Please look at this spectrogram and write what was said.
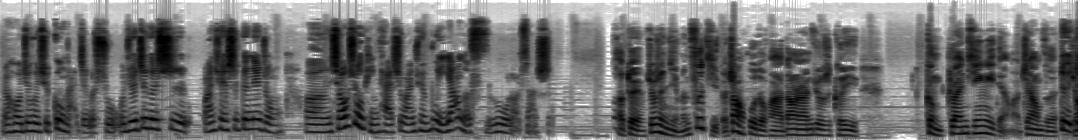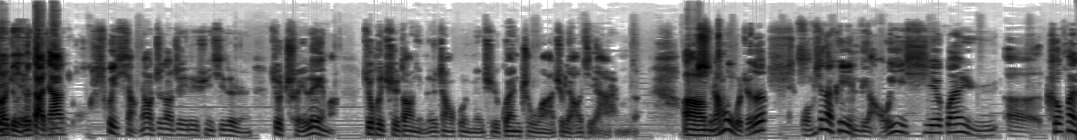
然后就会去购买这个书。我觉得这个是完全是跟那种嗯销售平台是完全不一样的思路了，算是。呃，对，就是你们自己的账户的话，当然就是可以更专精一点了，这样子久而久之，大家会想要知道这一类讯息的人就垂类嘛。就会去到你们的账户里面去关注啊，去了解啊什么的，啊，然后我觉得我们现在可以聊一些关于呃科幻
